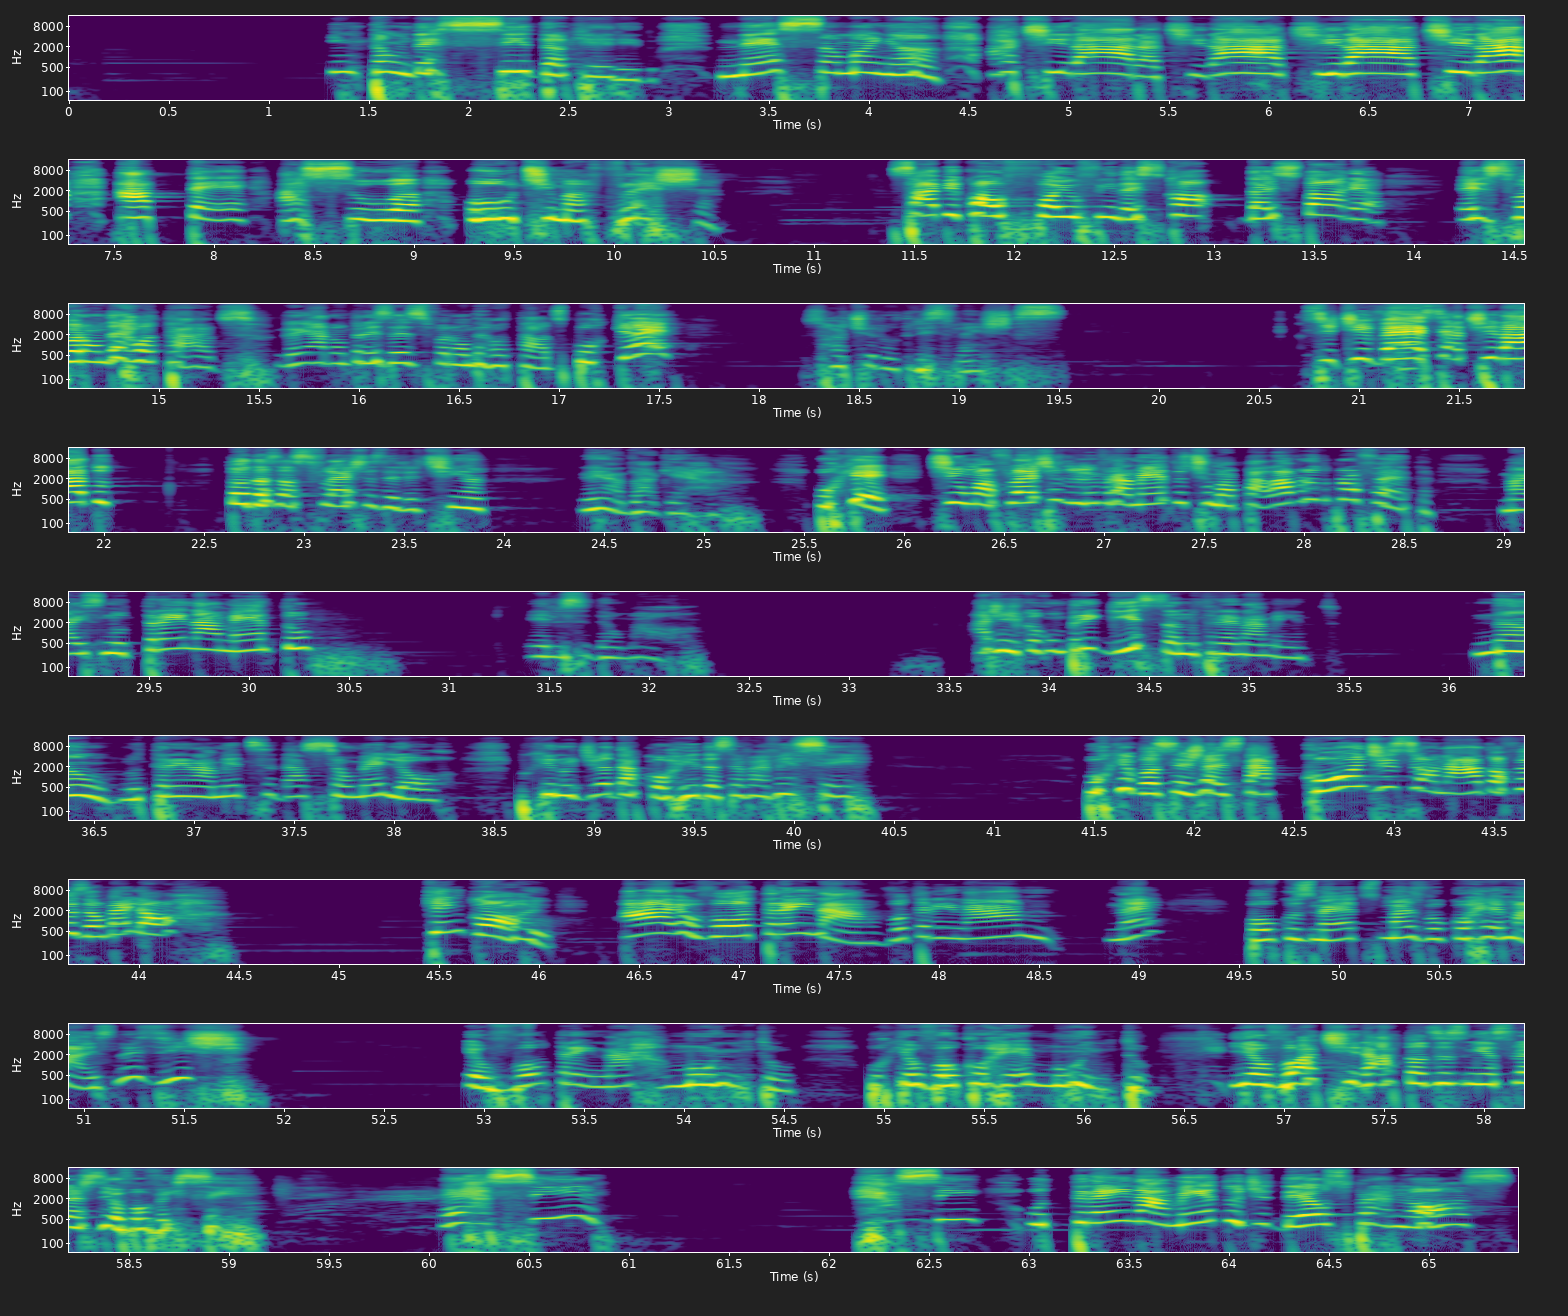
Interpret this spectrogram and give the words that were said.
Então decida, querido, nessa manhã, atirar, atirar, atirar, atirar até a sua última flecha. Sabe qual foi o fim da, da história? Eles foram derrotados. Ganharam três vezes e foram derrotados. Por quê? Só atirou três flechas. Se tivesse atirado todas as flechas, ele tinha ganhado a guerra. Porque tinha uma flecha do livramento, tinha uma palavra do profeta. Mas no treinamento, ele se deu mal. A gente fica com preguiça no treinamento. Não, no treinamento você dá seu melhor. Porque no dia da corrida você vai vencer. Porque você já está condicionado a fazer o melhor. Quem corre? Ah, eu vou treinar. Vou treinar, né? Poucos metros, mas vou correr mais. Não existe. Eu vou treinar muito, porque eu vou correr muito. E eu vou atirar todas as minhas flechas e eu vou vencer. É assim. É assim. O treinamento de Deus para nós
